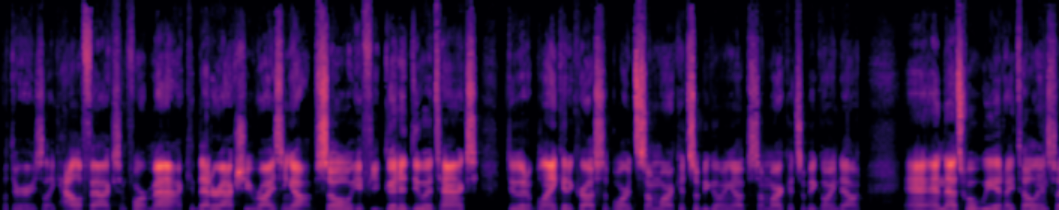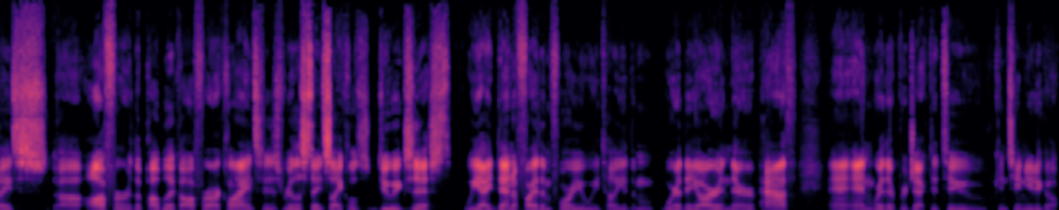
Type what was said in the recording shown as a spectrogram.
but there are areas like Halifax and Fort Mac that are actually rising up. So if you're going to do a tax, do it a blanket across the board. Some markets will be going up, some markets will be going down, and, that's what we at Eitel Insights uh, offer the public, offer our clients is real estate cycles do exist. We identify them for you. We tell you them where they are in their path and, and where they're projected to continue to go.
